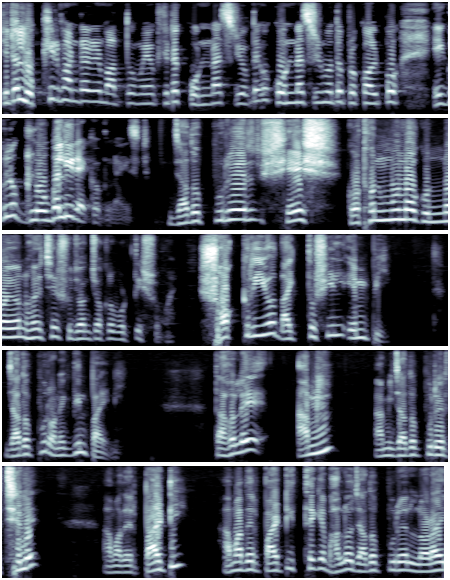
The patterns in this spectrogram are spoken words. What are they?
সেটা লক্ষ্মীর ভাণ্ডারের মাধ্যমে হোক, সেটা কন্যাশ্রী হোক। দেখো, কন্যাশ্রীর মতো প্রকল্প এগুলো গ্লোবালি রেকগনাইজড যাদবপুরের শেষ গঠনমূলক উন্নয়ন হয়েছে সুজন চক্রবর্তীর সময়। সক্রিয়, দায়িত্বশীল এমপি যাদবপুর অনেকদিন পায়নি। তাহলে আমি আমি যাদবপুরের ছেলে, আমাদের পার্টি আমাদের পার্টির থেকে ভালো যাদবপুরের লড়াই,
